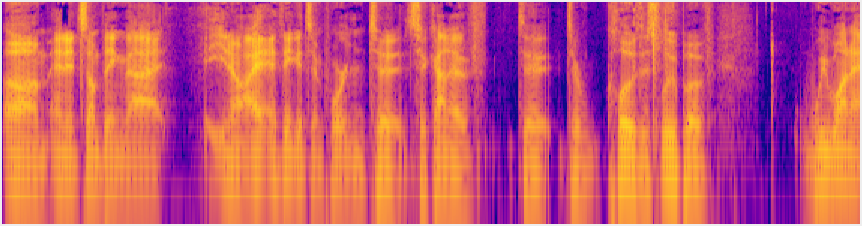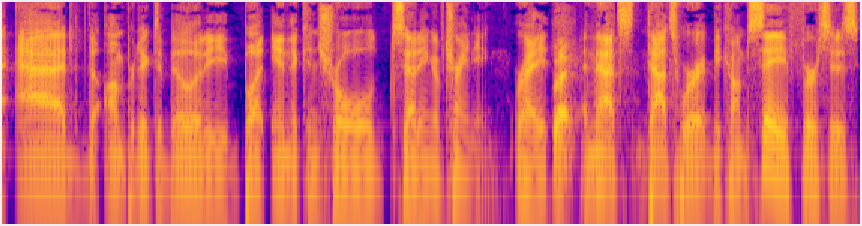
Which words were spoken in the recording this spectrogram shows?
Um, and it's something that you know I, I think it's important to to kind of to to close this loop of we want to add the unpredictability but in the controlled setting of training right right and that's that's where it becomes safe versus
